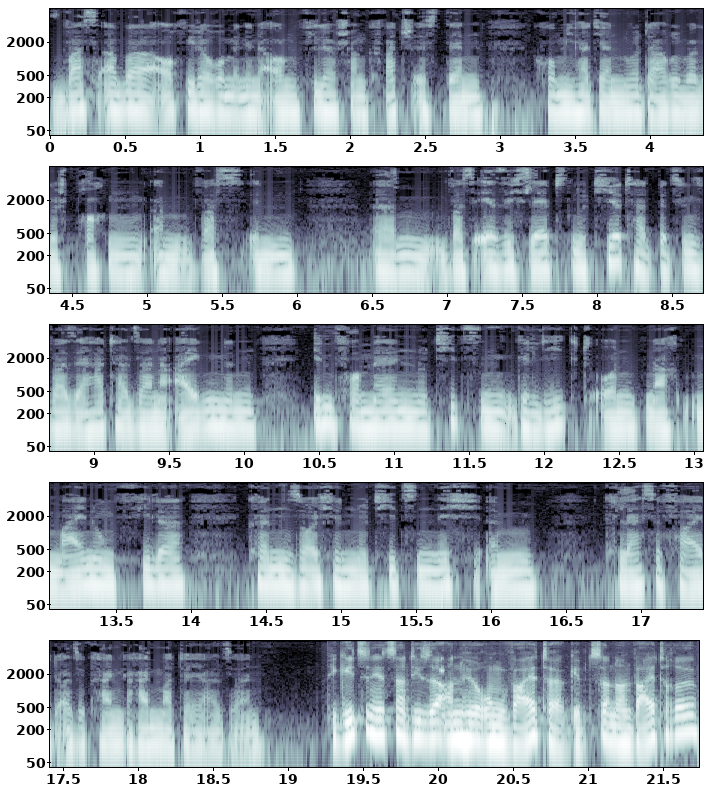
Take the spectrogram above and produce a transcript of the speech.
was aber auch wiederum in den Augen vieler schon Quatsch ist, denn Comey hat ja nur darüber gesprochen, ähm, was in ähm, was er sich selbst notiert hat, beziehungsweise er hat halt seine eigenen informellen Notizen geleakt und nach Meinung vieler können solche Notizen nicht ähm, classified, also kein Geheimmaterial sein. Wie geht's denn jetzt nach dieser Anhörung weiter? Gibt es da noch weitere,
